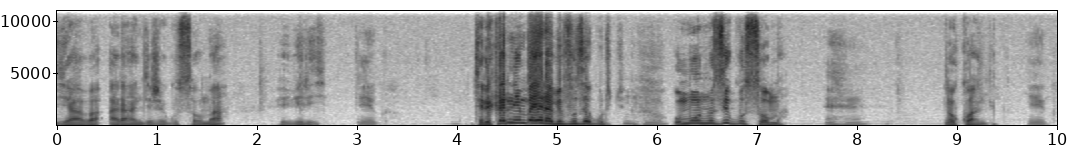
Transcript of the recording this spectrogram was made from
yaba arangije gusoma bibiliya. Yego. Kereka nimba yarabivuze gutyo. Umuntu uzi gusoma no kwandika. Yego.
